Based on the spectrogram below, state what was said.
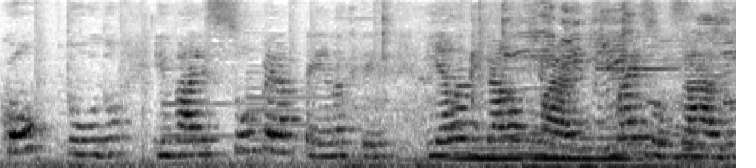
com tudo e vale super a pena ter. E ela dá um ar mais ousado,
